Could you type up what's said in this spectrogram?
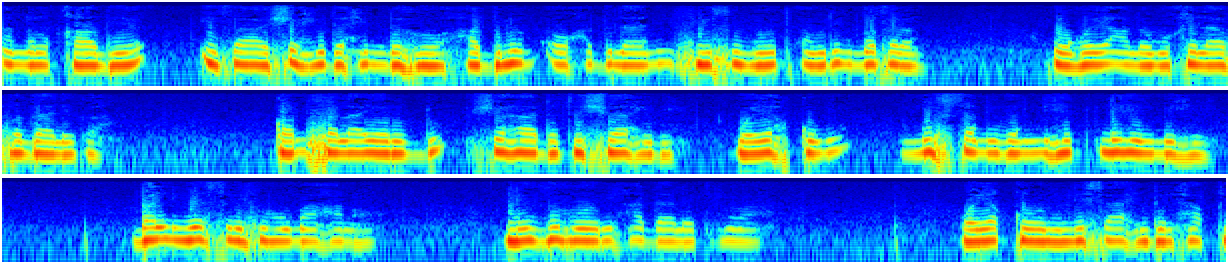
an al qaadiya إذا شهد عنده حبل أو حبلان في ثبوت أمر مثلا وهو يعلم خلاف ذلك كن فلا يرد شهادة الشاهد ويحكم مستندا لعلمه بل يصرفهما عنه لظهور عدالتهما ويقول لصاحب الحق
